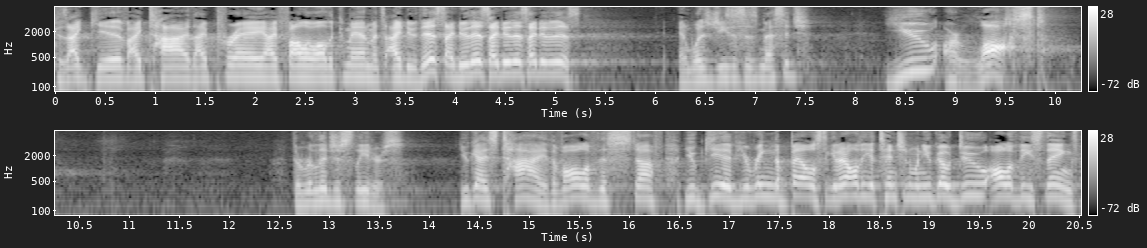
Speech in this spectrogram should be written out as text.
because I give, I tithe, I pray, I follow all the commandments. I do this, I do this, I do this, I do this. And what is Jesus' message? You are lost. The religious leaders you guys tithe of all of this stuff. You give, you ring the bells to get all the attention when you go do all of these things.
